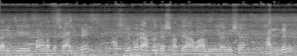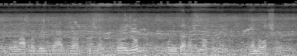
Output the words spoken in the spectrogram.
তারিখে বাংলাদেশে আসবে। আসলে পরে আপনাদের সাথে আবার মিলামিশা থাকবেন এবং আপনাদের যার যার কিছু প্রয়োজন, উনি দেখাশোনা করবেন। ধন্যবাদ সবাই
